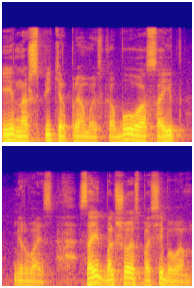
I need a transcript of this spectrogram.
и наш спикер прямо из Кабула Саид Мирвайс. Саид, большое спасибо вам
